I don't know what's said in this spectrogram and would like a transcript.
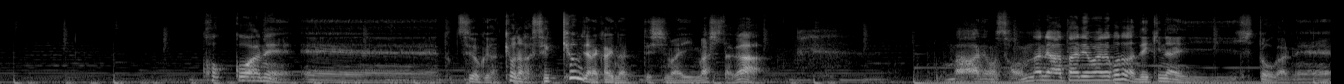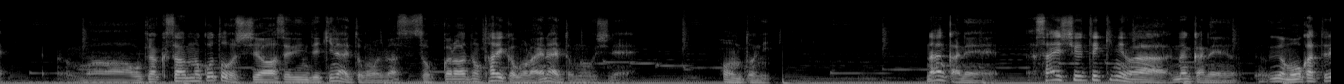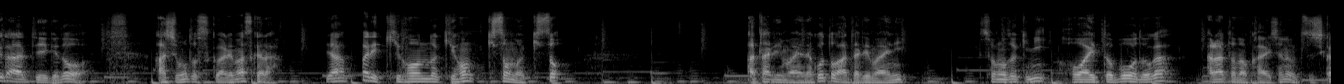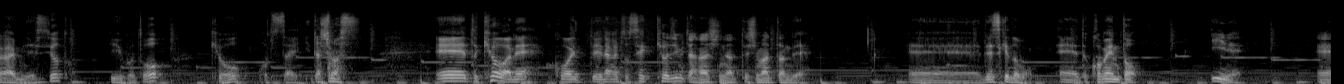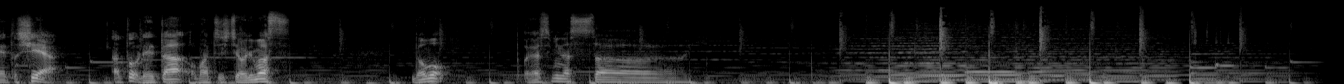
ここはねえー、と強く今日なんか説教みたいな回になってしまいましたがまあでもそんなに当たり前なことができない人がねまあお客さんのことを幸せにできないと思います。そこからの対価もらえないと思うしね。本当に。なんかね最終的にはなんかね今儲かってるからって言うけど足元救われますから。やっぱり基本の基本基礎の基礎。当たり前なことは当たり前に。その時にホワイトボードがあなたの会社の写し鏡ですよということを今日お伝えいたします。えーと今日はねこうやってなんかちょっと説教じみた話になってしまったんで、えーですけども、えーとコメントいいね、えーとシェアあとレターお待ちしております。どうもおやすみなさい。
